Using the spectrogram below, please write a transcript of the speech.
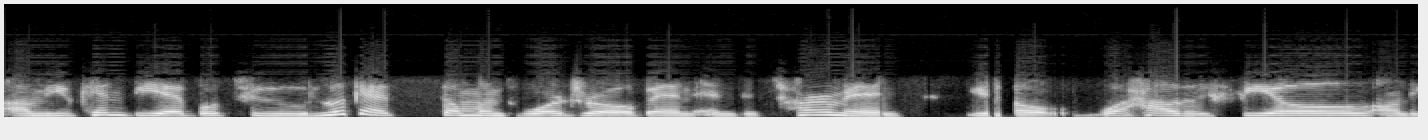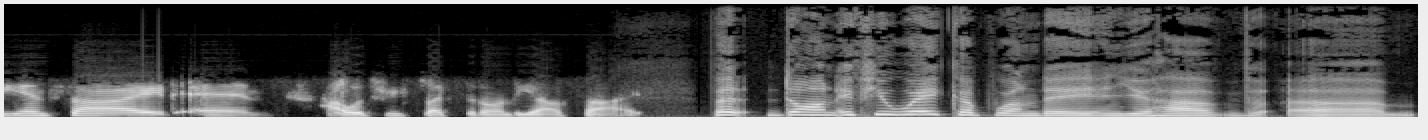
um, you can be able to look at someone's wardrobe and, and determine, you know, what, how they feel on the inside and how it's reflected on the outside. But Dawn, if you wake up one day and you have um,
